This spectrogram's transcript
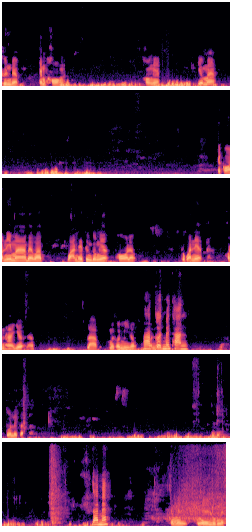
ขึ้นแบบเต็มคลองอะคลองเนี้ยเยอะมาก แต่ก่อนนี่มาแบบว่าหวานให้ถึงตรงเนี้ย พอแล้ว ทุกวันเนี้ยคนหาเยอะนะครับลาบไม่ค่อยมีแล้วถ้าเกิดไม่ทัน ตัวเล็กอะ ได้ไหมยังไม่ไม่ได้ลุ้นเลย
